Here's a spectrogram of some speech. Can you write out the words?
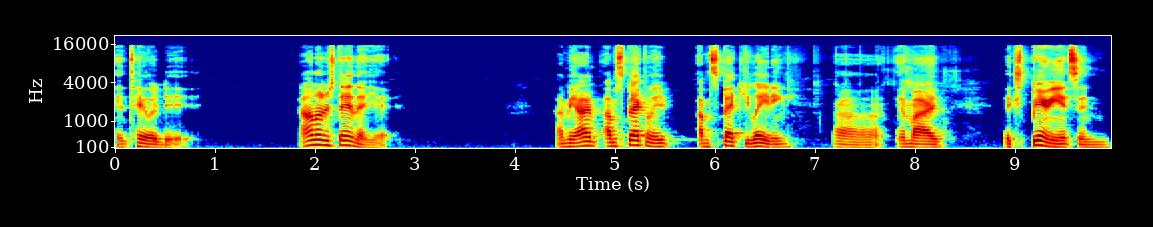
and Taylor did? I don't understand that yet. I mean, I'm I'm speculating. I'm speculating uh, in my experience and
